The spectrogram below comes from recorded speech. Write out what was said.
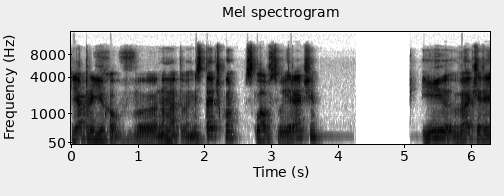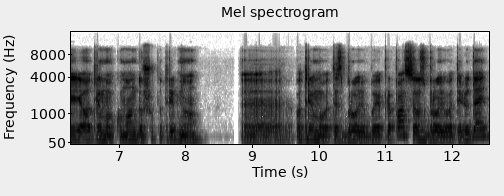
Я приїхав в наметове містечко, склав свої речі, і ввечері я отримав команду, що потрібно е, отримувати зброю, боєприпаси, озброювати людей.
